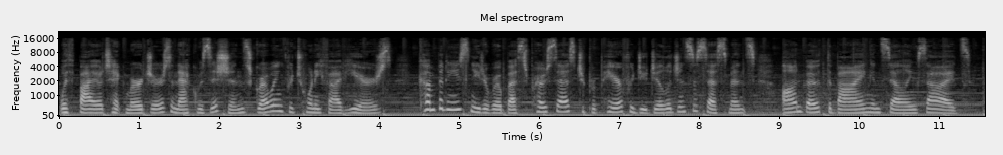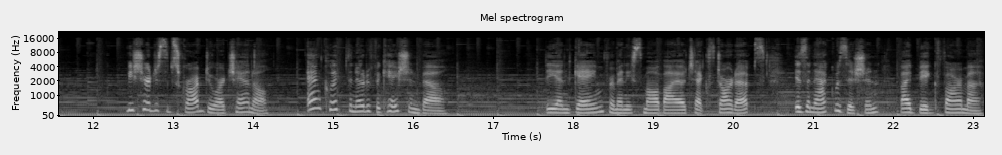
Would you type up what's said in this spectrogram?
With biotech mergers and acquisitions growing for 25 years, companies need a robust process to prepare for due diligence assessments on both the buying and selling sides. Be sure to subscribe to our channel and click the notification bell. The end game for many small biotech startups is an acquisition by Big Pharma.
